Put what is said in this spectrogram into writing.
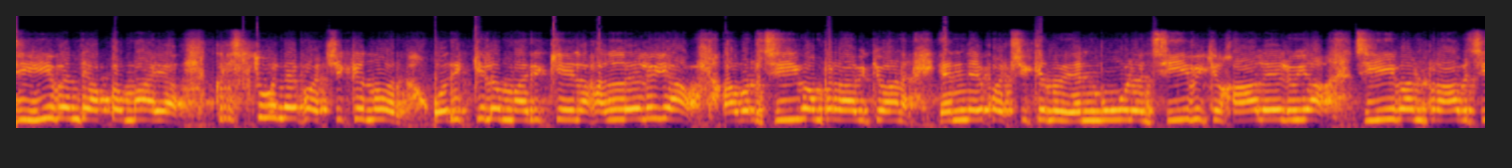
ജീവന്റെ അപ്പമായ ക്രിസ്തുവിനെ ഭക്ഷിക്കുന്നവർ ഒരിക്കലും മരിക്കയില്ല ഹല്ലേലുയ അവർ ജീവൻ പ്രാപിക്കുവാണ് എന്നെ ഭക്ഷിക്കുന്നു. എൻ മൂലം ജീവിക്കും. ഹാലേലുയ ജീവൻ പ്രാപിച്ച്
